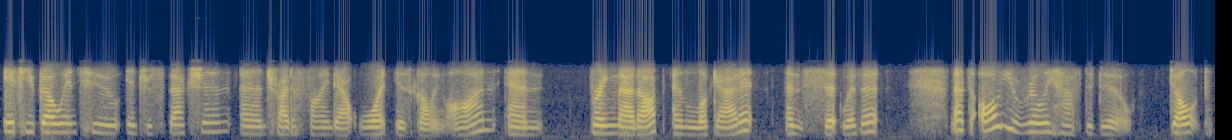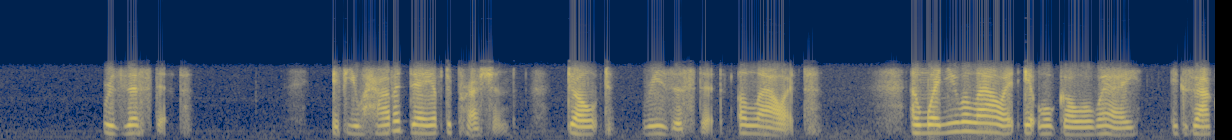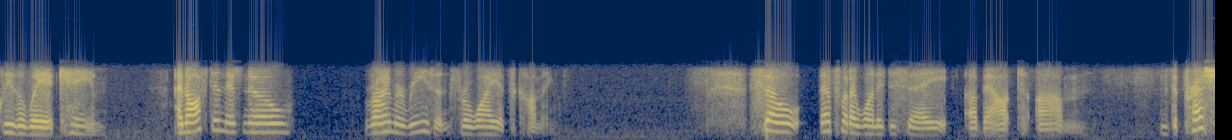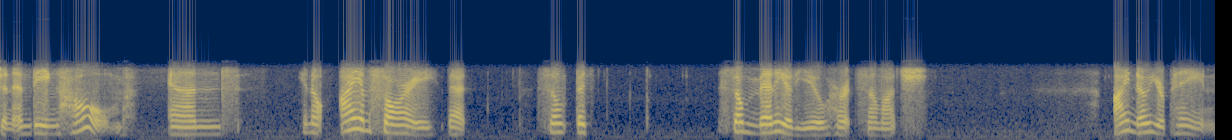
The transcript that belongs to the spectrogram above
if you go into introspection and try to find out what is going on and bring that up and look at it and sit with it, that's all you really have to do. Don't resist it if you have a day of depression, don't resist it. Allow it. And when you allow it, it will go away exactly the way it came. And often there's no rhyme or reason for why it's coming. So that's what I wanted to say about um, depression and being home. And you know, I am sorry that so that so many of you hurt so much. I know your pain.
